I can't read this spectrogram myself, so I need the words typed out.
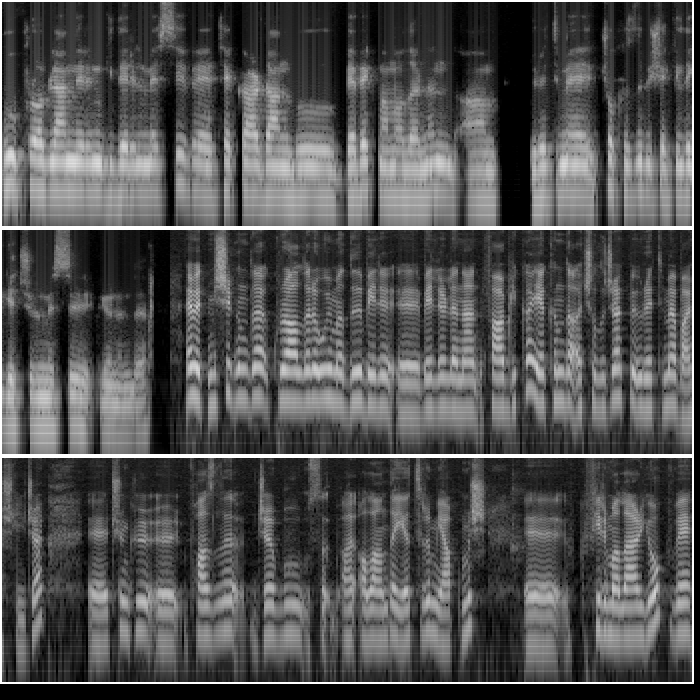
bu problemlerin giderilmesi ve tekrardan bu bebek mamalarının um, üretime çok hızlı bir şekilde geçirilmesi yönünde. Evet, Michigan'da kurallara uymadığı belir, e, belirlenen fabrika yakında açılacak ve üretime başlayacak. E, çünkü e, fazlaca bu alanda yatırım yapmış e, firmalar yok ve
